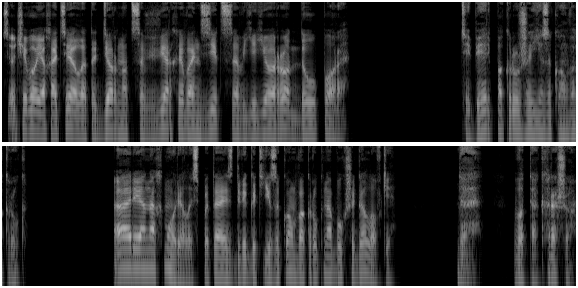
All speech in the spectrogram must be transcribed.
Все, чего я хотел, это дернуться вверх и вонзиться в ее рот до упора. Теперь покружи языком вокруг. Ария нахмурилась, пытаясь двигать языком вокруг набухшей головки. Да, вот так, хорошо.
